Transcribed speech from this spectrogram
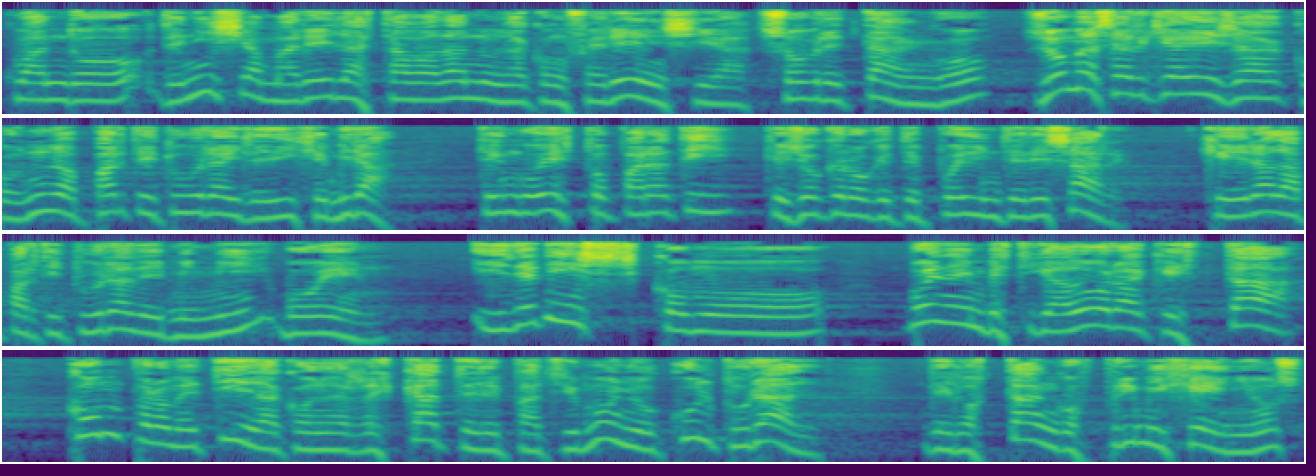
cuando Denise Amarela estaba dando una conferencia sobre tango, yo me acerqué a ella con una partitura y le dije, mira, tengo esto para ti que yo creo que te puede interesar, que era la partitura de Mimi Bohen. Y Denise, como buena investigadora que está comprometida con el rescate del patrimonio cultural de los tangos primigenios,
